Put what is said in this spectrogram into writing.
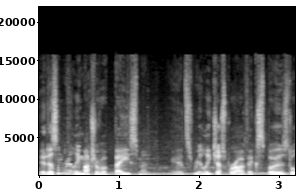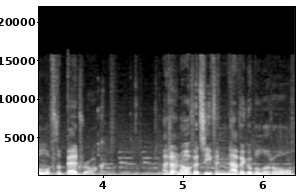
It isn't really much of a basement, it's really just where I've exposed all of the bedrock. I don't know if it's even navigable at all.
